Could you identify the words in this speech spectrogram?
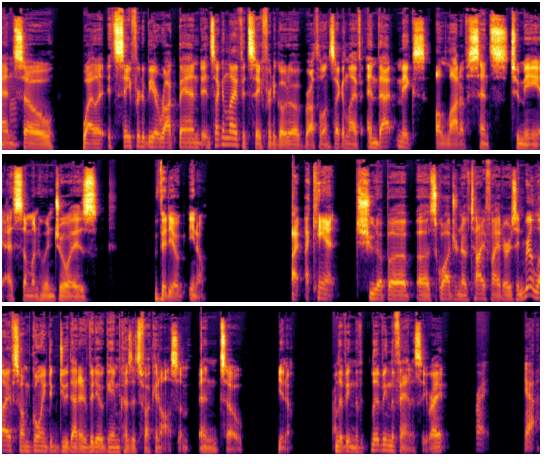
And so while it's safer to be a rock band in Second Life, it's safer to go to a brothel in Second Life. And that makes a lot of sense to me as someone who enjoys video, you know, I, I can't shoot up a, a squadron of TIE fighters in real life, so I'm going to do that in a video game because it's fucking awesome. And so, you know. Living the living the fantasy, right? Right. Yeah,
